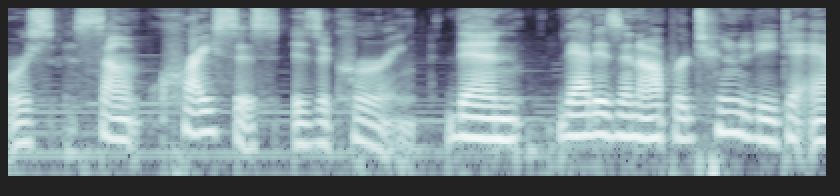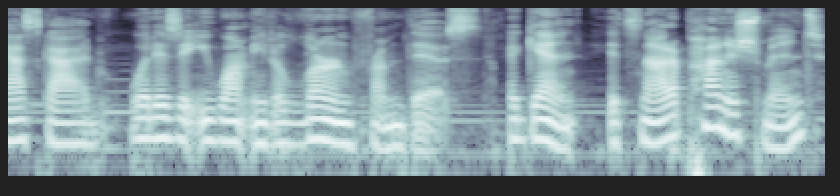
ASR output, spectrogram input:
or some crisis is occurring, then that is an opportunity to ask God, what is it you want me to learn from this? Again, it's not a punishment,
